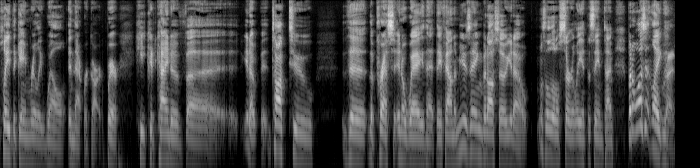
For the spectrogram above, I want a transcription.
played the game really well in that regard, where he could kind of uh, you know talk to the the press in a way that they found amusing, but also you know was a little surly at the same time. But it wasn't like Right.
